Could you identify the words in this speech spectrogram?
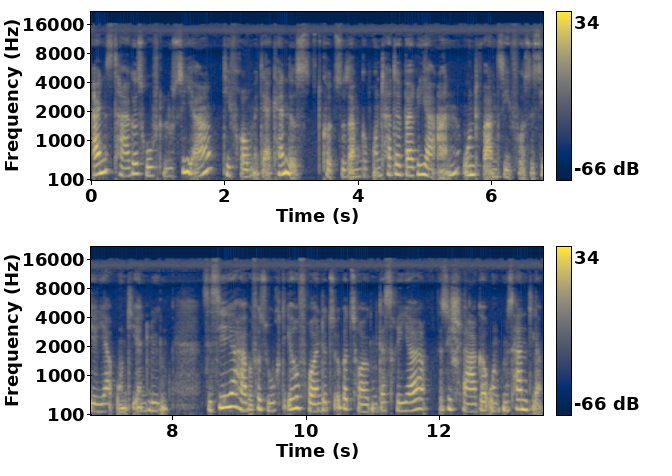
Eines Tages ruft Lucia, die Frau, mit der Candice kurz zusammen gewohnt hatte, bei Ria an und warnt sie vor Cecilia und ihren Lügen. Cecilia habe versucht, ihre Freunde zu überzeugen, dass Ria sie schlage und misshandle.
